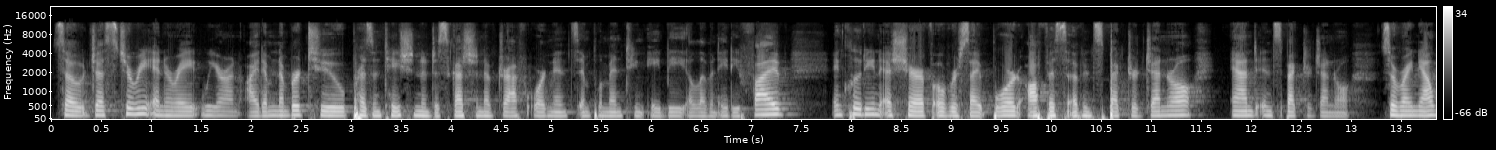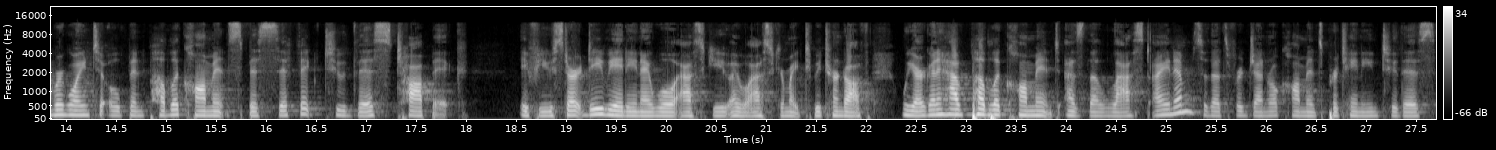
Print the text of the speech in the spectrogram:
So just to reiterate, we are on item number two, presentation and discussion of draft ordinance implementing AB 1185, including a Sheriff Oversight Board, Office of Inspector General, and Inspector General. So right now, we're going to open public comment specific to this topic. If you start deviating, I will ask you, I will ask your mic to be turned off. We are going to have public comment as the last item, so that's for general comments pertaining to this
